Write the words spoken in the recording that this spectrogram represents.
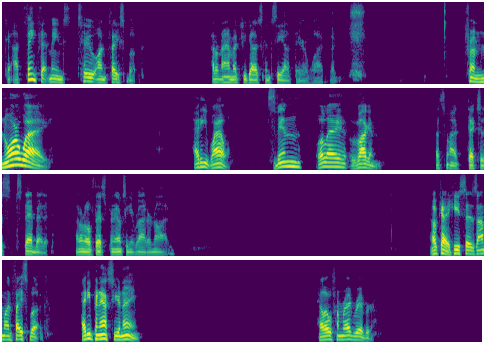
Okay, I think that means two on Facebook. I don't know how much you guys can see out there or what, but from Norway. How do you, wow. Sven Ole Wagen. That's my Texas stab at it. I don't know if that's pronouncing it right or not. Okay, he says, I'm on Facebook. How do you pronounce your name? Hello from Red River.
